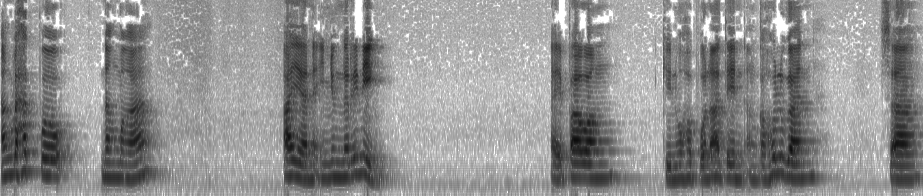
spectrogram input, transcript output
Ang lahat po ng mga aya na inyong narinig ay pawang kinuha po natin ang kahulugan sa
